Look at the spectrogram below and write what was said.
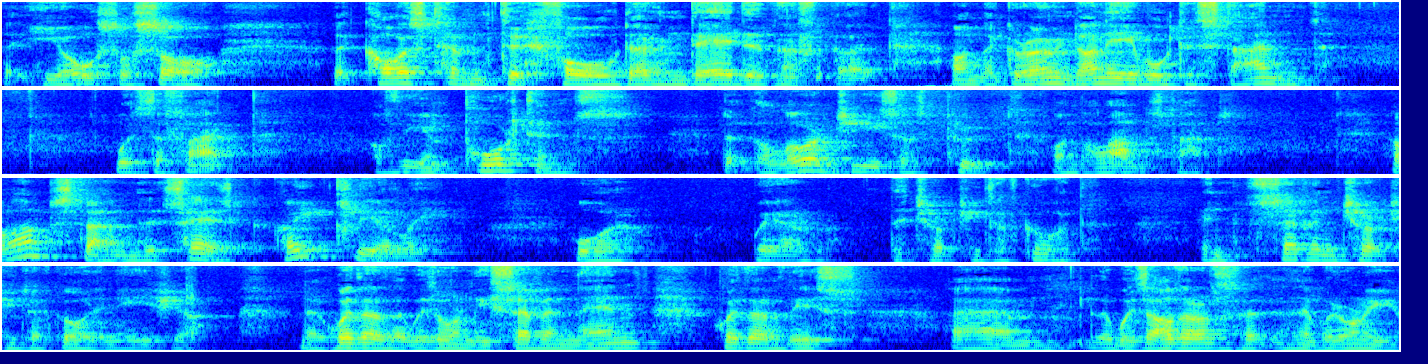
that he also saw, that caused him to fall down dead the, uh, on the ground, unable to stand, was the fact of the importance that the Lord Jesus put on the lampstand. The lampstand, it says quite clearly, were where the churches of God, in seven churches of God in Asia. Now, whether there was only seven then, whether this, um, there was others, and were only,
